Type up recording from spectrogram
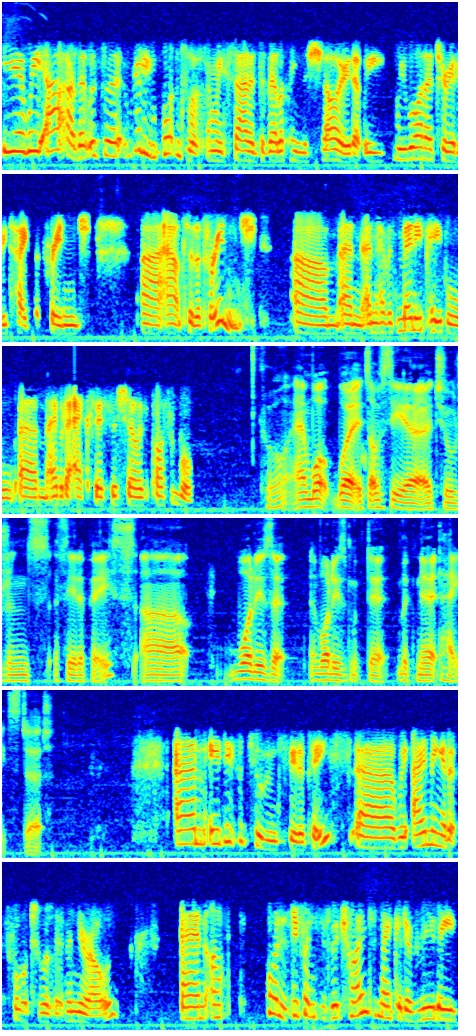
Yeah, we are. That was uh, really important to us when we started developing the show. That we, we wanted to really take the fringe uh, out to the fringe um, and and have as many people um, able to access the show as possible. Cool. And what? Well, it's obviously a, children's theatre piece. Uh, what is it? And what is McNirt, McNirt Hates Dirt? Um, it is a children's theatre piece. Uh, we're aiming it at four to eleven year olds, and I one of difference is we're trying to make it a really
